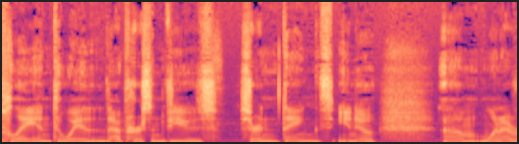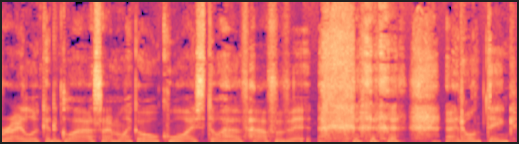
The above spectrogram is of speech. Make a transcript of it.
play into the way that person views certain things. You know, um, whenever I look at a glass, I'm like, oh, cool, I still have half of it. I don't think,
